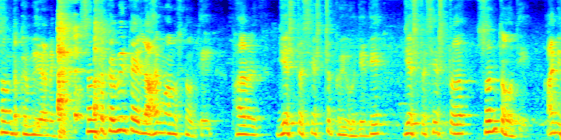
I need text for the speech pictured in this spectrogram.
संत कबीरानं केली. संत कबीर काही लहान माणूस नव्हते. फार ज्येष्ठ श्रेष्ठ कवी होते ते. ज्येष्ठ श्रेष्ठ संत होते. आणि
